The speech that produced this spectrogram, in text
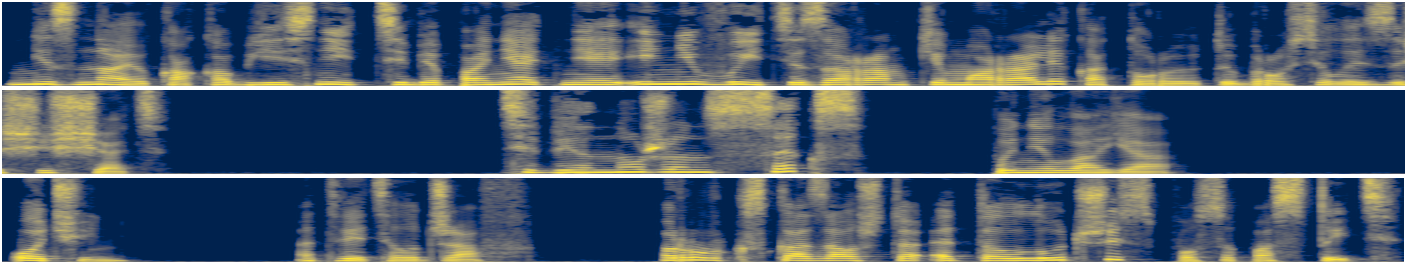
Не знаю, как объяснить тебе понятнее и не выйти за рамки морали, которую ты бросилась защищать. «Тебе нужен секс?» — поняла я. «Очень», — ответил Джафф. Рурк сказал, что это лучший способ остыть.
